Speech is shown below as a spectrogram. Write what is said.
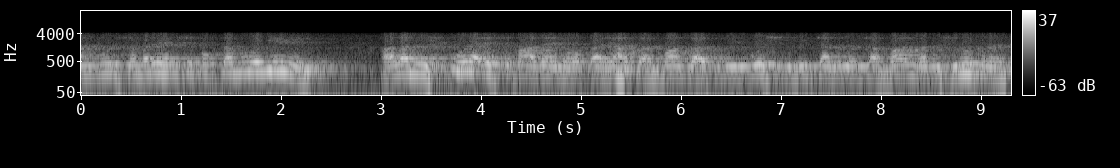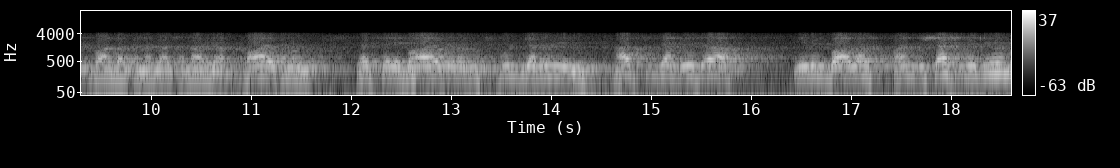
انگور سمرے ہمشے پختہ بوگی گئے حالا نشکورا استفادہ موقع ہے، حتی باندہ اکبیر پوشی بھی چند روچا باندہ نشروع کرنا استفادہ کرنا گا شنایا بھائی کرنا یک سے بھائی کرنا پھول جمعی حد سے جمع بیسا یہ من بالا پنج شش ملیون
